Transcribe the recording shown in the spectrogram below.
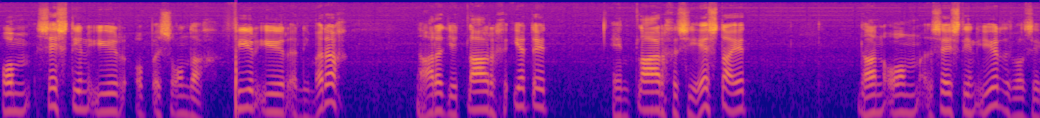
om 16 uur op een sondag, 4 uur in die middag, nadat jy klaar geëet het en klaar gesiesta het, dan om 16 uur, dit wil sê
